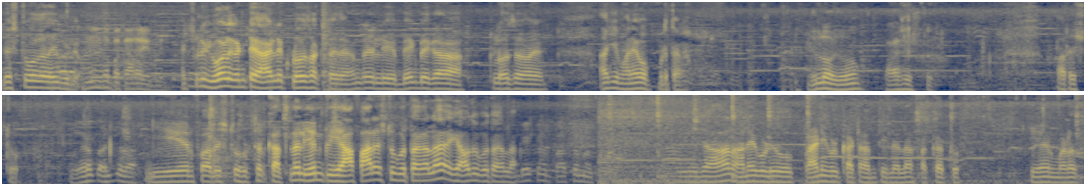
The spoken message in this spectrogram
ಜಸ್ಟ್ ಹೋಗೋದು ಇರಲಿ ಆ್ಯಕ್ಚುಲಿ ಏಳು ಗಂಟೆ ಆಗಲೇ ಕ್ಲೋಸ್ ಆಗ್ತಾ ಇದೆ. ಅಂದರೆ ಇಲ್ಲಿ ಬೇಗ ಬೇಗ ಕ್ಲೋಸ್ ಆಗಿ ಮನೆಗೆ ಹೋಗ್ಬಿಡ್ತಾರೆ. ಎಲ್ಲೋ ಇದು? ಫಾರೆಸ್ಟು ಏನು ಫಾರೆಸ್ಟು ಹುಟ್ಟಲ್ಲಿ ಕತ್ಲಲ್ಲಿ ಏನು ಯಾವ ಫಾರೆಸ್ಟು ಗೊತ್ತಾಗಲ್ಲ ಯಾವುದು ಗೊತ್ತಾಗಲ್ಲ. ಈಗ ಆನೆಗಳು ಪ್ರಾಣಿಗಳು ಕಾಟ ಅಂತ ಇಲ್ಲೆಲ್ಲ ಸಕ್ಕತ್ತು ಏನು ಮಾಡೋದು?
